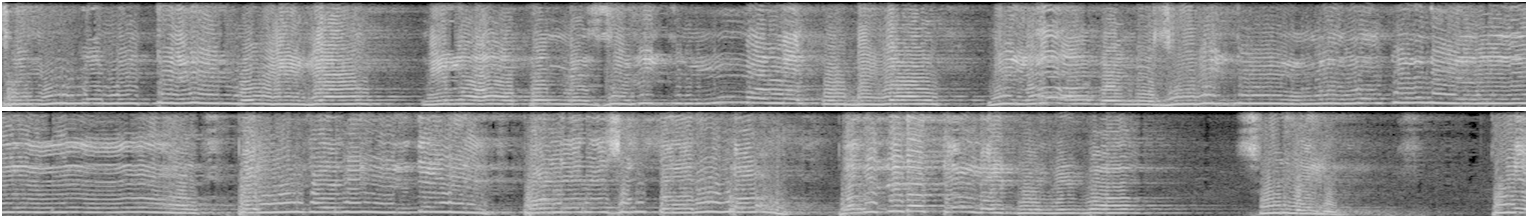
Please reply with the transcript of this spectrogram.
சிங்கமிட்டே மொழியால் நிலாவென்ன சிரிக்கும் மலக்கொடியா கொடியால் சிரிக்கும் மலர்கடியால் பல்கடி இதழில் பலரசம் தருவா பருகிட தலை குனிவாள். சீர்காழி பிள்ளை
